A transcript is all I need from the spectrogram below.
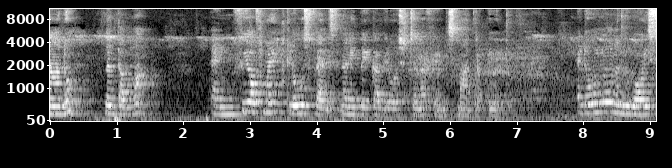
ನಾನು ನನ್ನ ತಮ್ಮ and few of my close friends ನನಗೆ ಬೇಕಾಗಿರೋ ಅಷ್ಟು ಜನ ಫ್ರೆಂಡ್ಸ್ ಮಾತ್ರ ಇವತ್ತು. ಐ ಡೋಂಟ್ ನೋ ನನ್ನದು ವಾಯ್ಸ್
